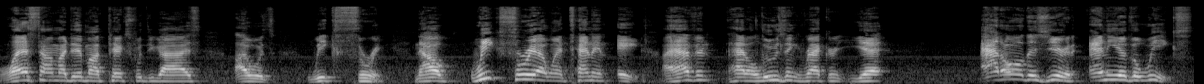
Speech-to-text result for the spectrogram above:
Last time I did my picks with you guys, I was week three. Now, week three, I went 10 and 8. I haven't had a losing record yet at all this year in any of the weeks.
